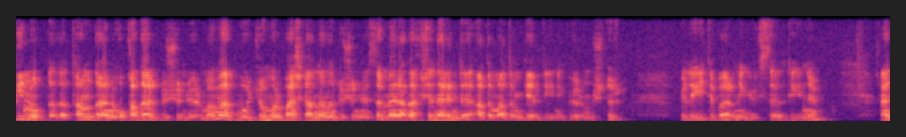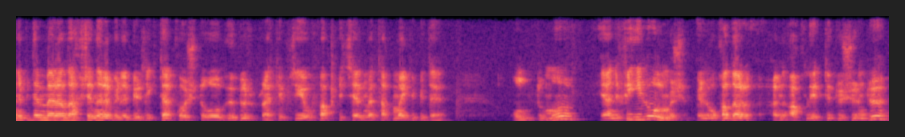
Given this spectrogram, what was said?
bir noktada tam da hani o kadar düşünüyorum ama bu Cumhurbaşkanlığını düşünüyorsa Meral Akşener'in de adım adım geldiğini görmüştür. Böyle itibarının yükseldiğini. Hani bir de Meral Akşener'e böyle birlikte koştuğu öbür rakipçiye ufak bir çelme takma gibi de oldu mu? Yani fiil olmuş. Böyle o kadar hani aklı etti düşündü.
